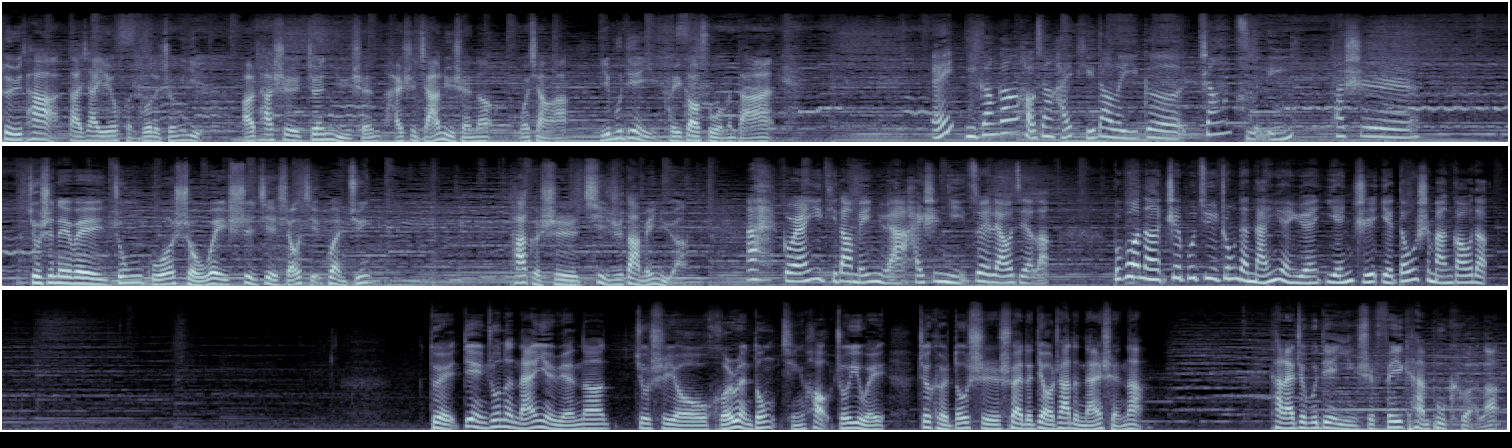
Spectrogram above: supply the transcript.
对于她，大家也有很多的争议。而她是真女神还是假女神呢？我想啊，一部电影可以告诉我们答案。哎，你刚刚好像还提到了一个张子琳，她是，就是那位中国首位世界小姐冠军，她可是气质大美女啊！哎，果然一提到美女啊，还是你最了解了。不过呢，这部剧中的男演员颜值也都是蛮高的。对，电影中的男演员呢，就是有何润东、秦昊、周一围。这可都是帅得掉渣的男神呐！看来这部电影是非看不可了。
